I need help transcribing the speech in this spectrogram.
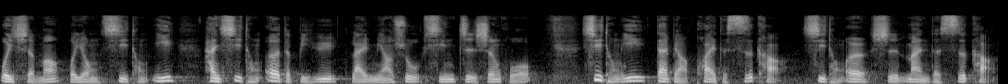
为什么会用系统一和系统二的比喻来描述心智生活。系统一代表快的思考，系统二是慢的思考。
